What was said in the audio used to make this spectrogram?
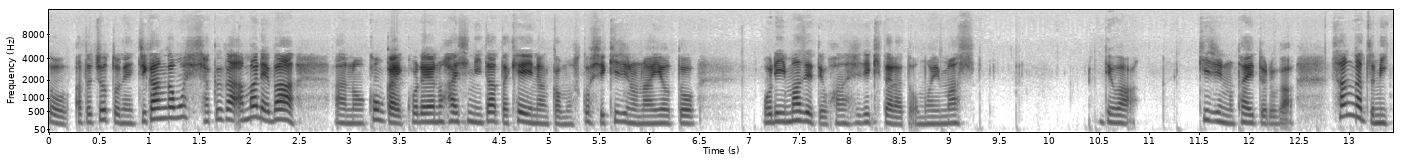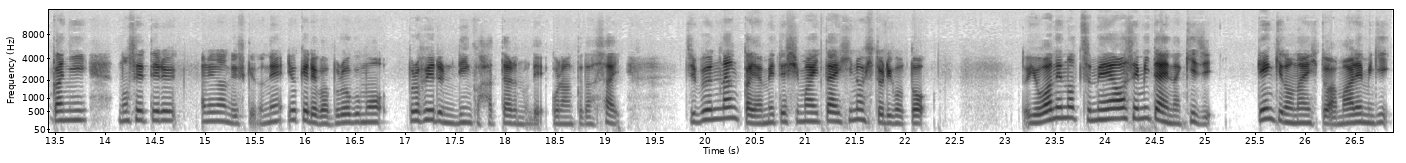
そう、あとちょっとね、時間がもし尺が余れば、あの、今回これの配信に至った経緯なんかも少し記事の内容と織り交ぜてお話できたらと思います。では、記事のタイトルが3月3日に載せてるあれなんですけどね、よければブログもプロフィールにリンク貼ってあるのでご覧ください。自分なんかやめてしまいたい日の独り言。弱音の詰め合わせみたいな記事。元気のない人は回れ右。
